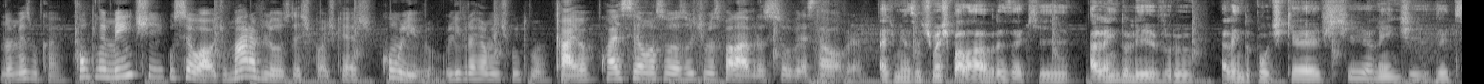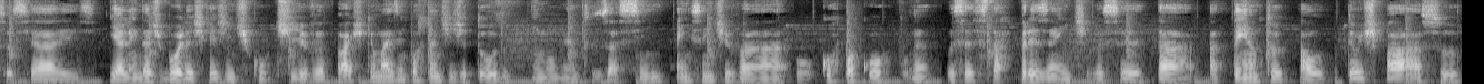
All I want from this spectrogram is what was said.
não é mesmo, Caio? Complemente o seu áudio maravilhoso deste podcast com o livro. O livro é realmente muito bom. Caio, quais são as suas últimas palavras sobre esta obra? As minhas últimas palavras é que, além do livro, além do podcast, além de redes sociais e além das bolhas que a gente cultiva, eu acho que o mais importante de tudo, em momentos assim, é incentivar o corpo a corpo, né? Você estar presente, você estar atento ao teu espaço,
